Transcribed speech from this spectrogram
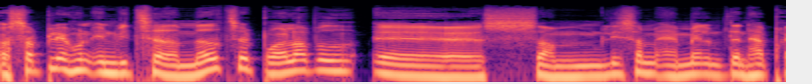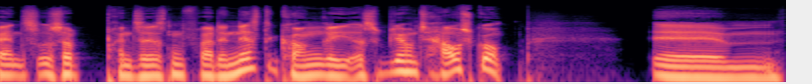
og så bliver hun inviteret med til brylluppet, øh, som ligesom er mellem den her prins og så prinsessen fra det næste kongerige, og så bliver hun til havskum. Øhm,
